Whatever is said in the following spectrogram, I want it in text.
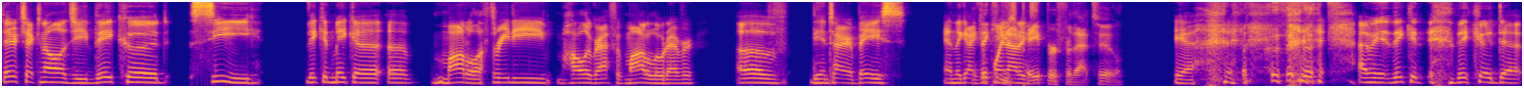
their technology, they could see they could make a, a model, a 3D holographic model or whatever of the entire base, and the guy could point out. ex- paper for that too. yeah, I mean, they could they could uh,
